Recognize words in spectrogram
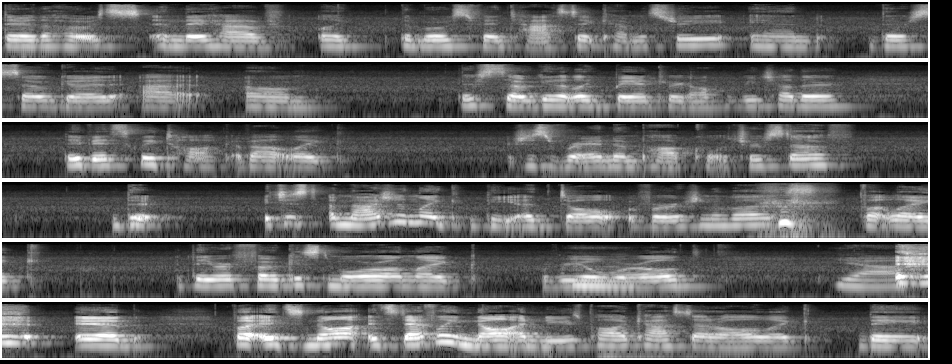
they're the hosts, and they have like the most fantastic chemistry, and they're so good at um, they're so good at like bantering off of each other. They basically talk about like just random pop culture stuff. They're, it just imagine like the adult version of us, but like they were focused more on like real Mm. world. Yeah. and but it's not it's definitely not a news podcast at all. Like they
